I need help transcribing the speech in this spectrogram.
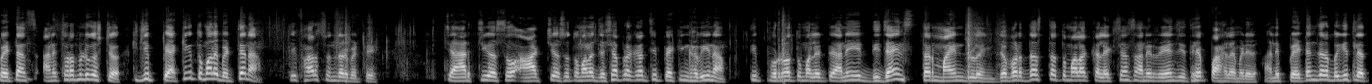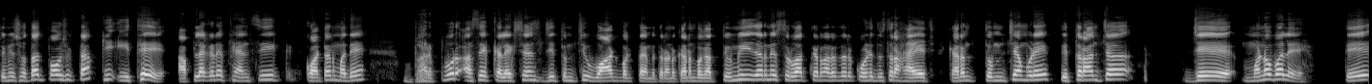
पॅटर्न्स आणि सर्वात मोठी गोष्ट की जी पॅकिंग तुम्हाला भेटते ना ती फार सुंदर भेटते. चारची असो आठची असो तुम्हाला जशा प्रकारची पॅकिंग हवी ना ती पूर्ण तुम्हाला येते. आणि डिझाईन्स तर माइंड ब्लोईंग जबरदस्त तुम्हाला कलेक्शन्स आणि रेंज इथे पाहायला मिळेल. आणि पॅटर्न जर बघितलं तुम्ही स्वतःच पाहू शकता की इथे आपल्याकडे फॅन्सी कॉटनमध्ये भरपूर असे कलेक्शन्स जी तुमची वाट बघताय मित्रांनो. कारण बघा तुम्ही जर नाही सुरुवात करणार आहे तर कोणी दुसरं आहेच. कारण तुमच्यामुळे इतरांचं जे मनोबल आहे ते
